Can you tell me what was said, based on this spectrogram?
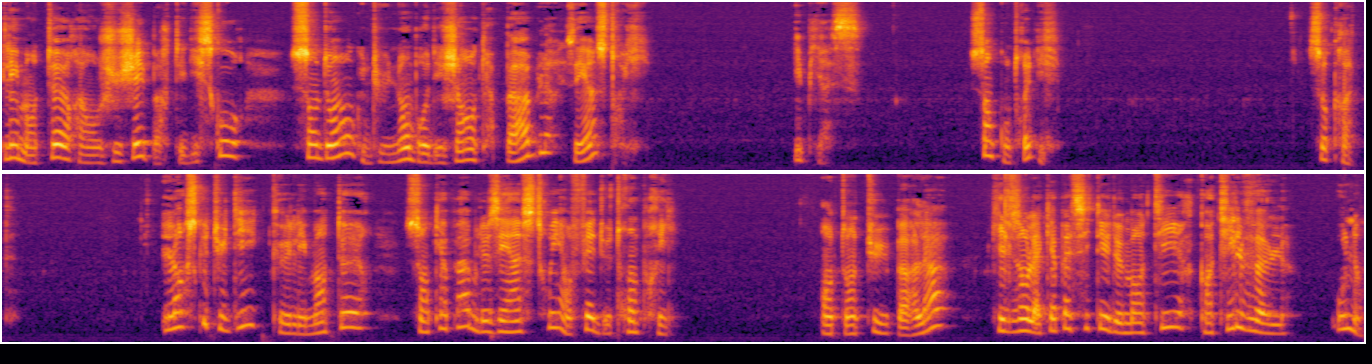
Les menteurs, à en juger par tes discours, sont donc du nombre des gens capables et instruits. Hippias. Sans contredit. Socrate. Lorsque tu dis que les menteurs sont capables et instruits en fait de tromperie, entends-tu par là qu'ils ont la capacité de mentir quand ils veulent ou non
